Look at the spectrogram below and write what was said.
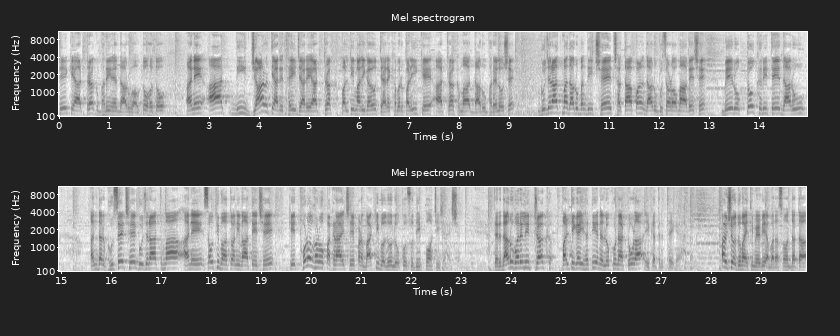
છે કે આ ટ્રક ભરીને દારૂ આવતો હતો અને આની જાણ ત્યારે થઈ જ્યારે આ ટ્રક પલટી મારી ગયો. ત્યારે ખબર પડી કે આ ટ્રકમાં દારૂ ભરેલો છે. ગુજરાતમાં દારૂબંધી છે, છતાં પણ દારૂ ઘૂસાડવામાં આવે છે. બે રોકટોક રીતે દારૂ અંદર ઘૂસે છે ગુજરાતમાં અને સૌથી મહત્વની વાત એ છે કે થોડો ઘણો પકડાય છે, પણ બાકી બધો લોકો સુધી પહોંચી જાય છે. ત્યારે દારૂ ભરેલી ટ્રક પલટી ગઈ હતી અને લોકોના ટોળા એકત્રિત થઈ ગયા હતા. આ વિશે વધુ માહિતી મેળવી અમારા સંવાદદાતા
